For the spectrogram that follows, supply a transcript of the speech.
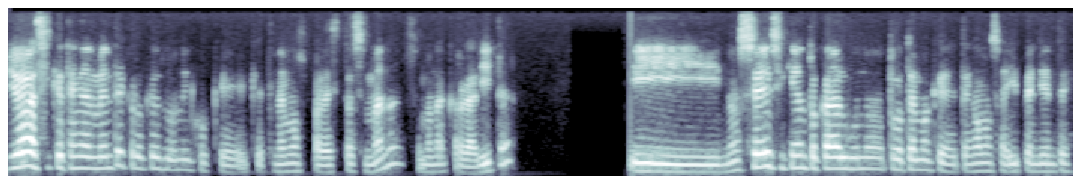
yo así que tenga en mente, creo que es lo único que, que, tenemos para esta semana, semana cargadita. Y no sé si quieren tocar algún otro tema que tengamos ahí pendiente.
